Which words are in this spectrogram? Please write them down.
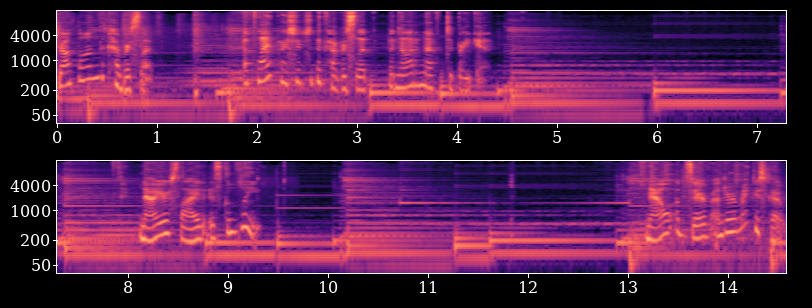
Drop on the cover slip. Apply pressure to the cover slip, but not enough to break it. Now your slide is complete. Now observe under a microscope.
